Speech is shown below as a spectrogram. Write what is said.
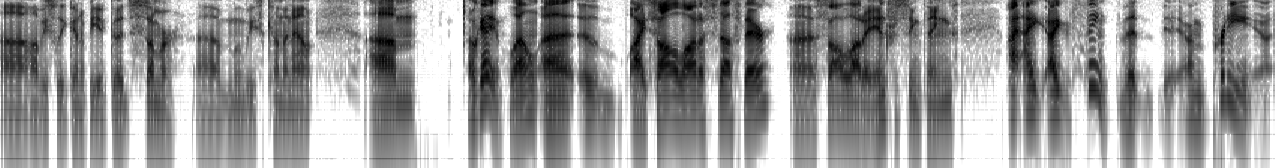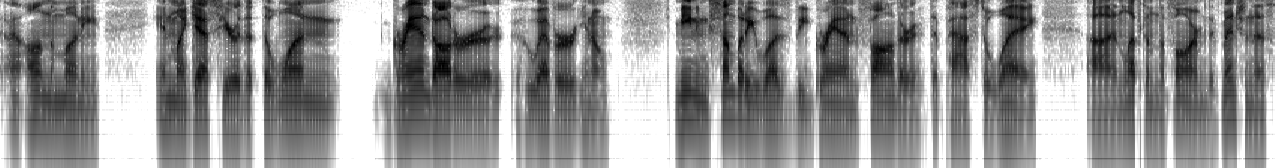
obviously, going to be a good summer. Uh, movies coming out. Um, okay, well, uh, I saw a lot of stuff there. Uh, saw a lot of interesting things. I, I, I think that I'm pretty uh, on the money in my guess here that the one granddaughter, or whoever, you know, meaning somebody was the grandfather that passed away uh, and left him the farm. They've mentioned this,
